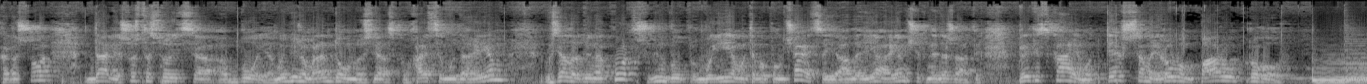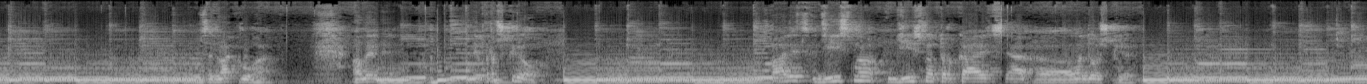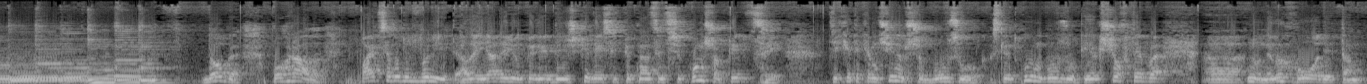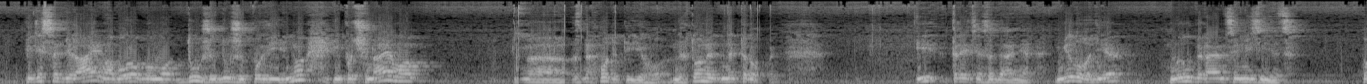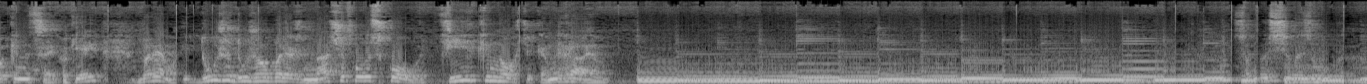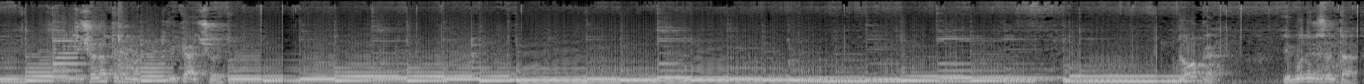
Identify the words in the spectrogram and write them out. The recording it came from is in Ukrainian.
Хорошо. Далі, що стосується боя, ми беремо рандомну зв'язку, хай це буде АМ, взяли один акорд, щоб він був, бо ЄМ у тебе виходить, але я АМчик не дожати. Притискаємо те ж саме і робимо пару кругов. Це два круга. Але не, не прошкрьоб. Палець дійсно, дійсно торкається е, ладошки. Добре, пограли. Пальці будуть боліти, але я даю передишки 10-15 секунд, щоб ти цей. Тільки таким чином, щоб був звук. Слідкуємо, був звук. Якщо в тебе е, ну, не виходить, там, пересобираємо або робимо дуже-дуже повільно і починаємо е, знаходити його. Ніхто не, не торопить. І третє завдання. Мелодія. Ми обираємо цей мізинець. Поки не цей, окей? Беремо і дуже-дуже обережно, наче колисково, тільки ногтиками граємо. З одної сили звука. Нічого не треба випячувати. Добре. І буде результат.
